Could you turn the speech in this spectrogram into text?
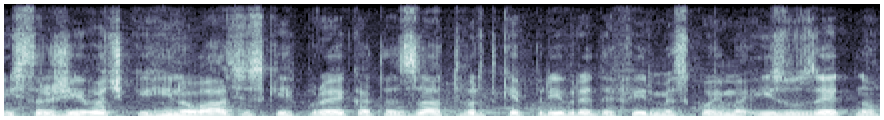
istraživačkih inovacijskih projekata za tvrtke privrede, firme s kojima izuzetno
